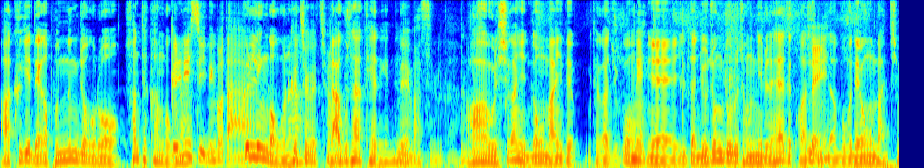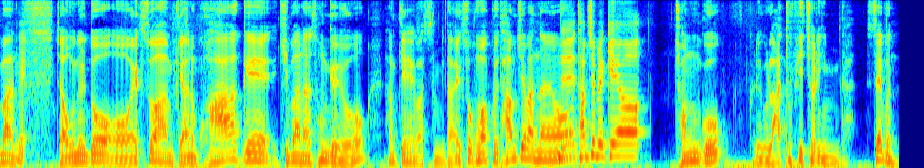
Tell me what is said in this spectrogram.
아, 그게 내가 본능적으로 선택한 거구나. 끌릴 수 있는 거다. 끌린 거구나. 그렇죠, 그렇죠. 라고 생각해야 되겠네요. 네, 맞습니다. 아, 우리 시간이 너무 많이 돼, 돼가지고, 네. 예, 일단 요 정도로 정리를 해야 될 것 같습니다. 뭐, 뭐 내용은 많지만, 네. 자, 오늘도, 어, 엑소와 함께하는 과학에 기반한 성교육 함께 해 봤습니다. 엑소 고맙고요. 다음 주에 만나요. 네, 다음 주에 뵐게요. 정국, 그리고 라토 피처링입니다. Seven.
